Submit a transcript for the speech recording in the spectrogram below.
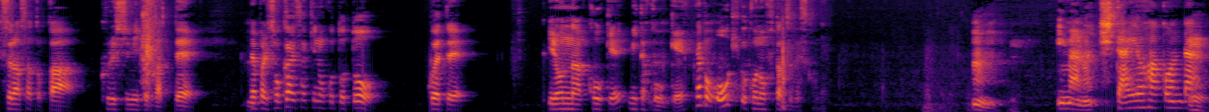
辛さとか苦しみとかって、やっぱり疎開先のことと、こうやっていろんな光景、見た光景、やっぱ大きくこの二つですかね。うん。今の死体を運んだうん。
